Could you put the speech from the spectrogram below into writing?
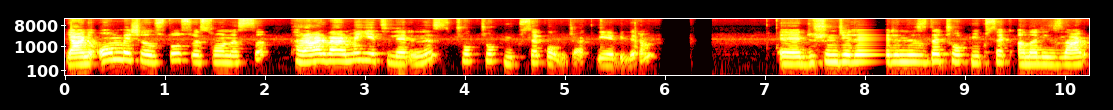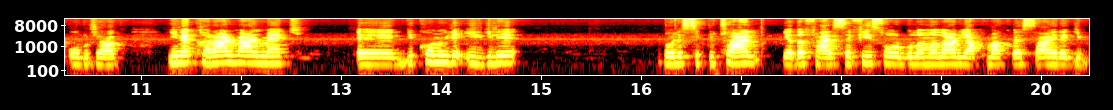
Yani 15 Ağustos ve sonrası karar verme yetileriniz çok çok yüksek olacak diyebilirim. E, düşüncelerinizde çok yüksek analizler olacak. Yine karar vermek, e, bir konuyla ilgili böyle spiritüel ya da felsefi sorgulamalar yapmak vesaire gibi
